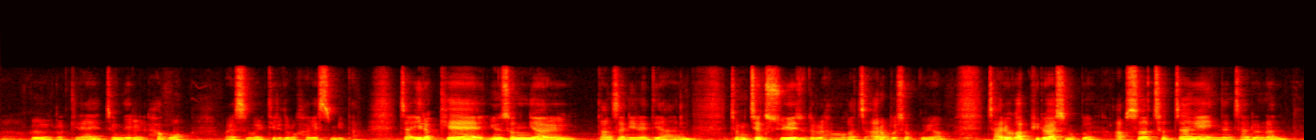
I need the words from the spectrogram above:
어, 그렇게 정리를 하고 말씀을 드리도록 하겠습니다. 자 이렇게 윤석열 당선인에 대한 정책 수혜주들을 한번 같이 알아보셨고요. 자료가 필요하신 분 앞서 첫 장에 있는 자료는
